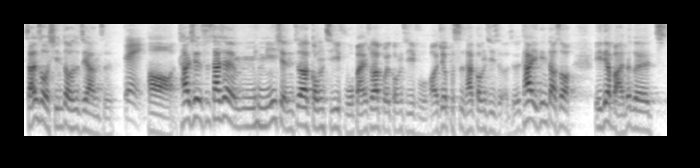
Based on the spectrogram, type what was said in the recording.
斩首行动是这样子，对，哦，他就是他现在明明显知道攻基辅，本来说他不会攻基辅，哦，就不是他攻击者，他一定到时候一定要把那个基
